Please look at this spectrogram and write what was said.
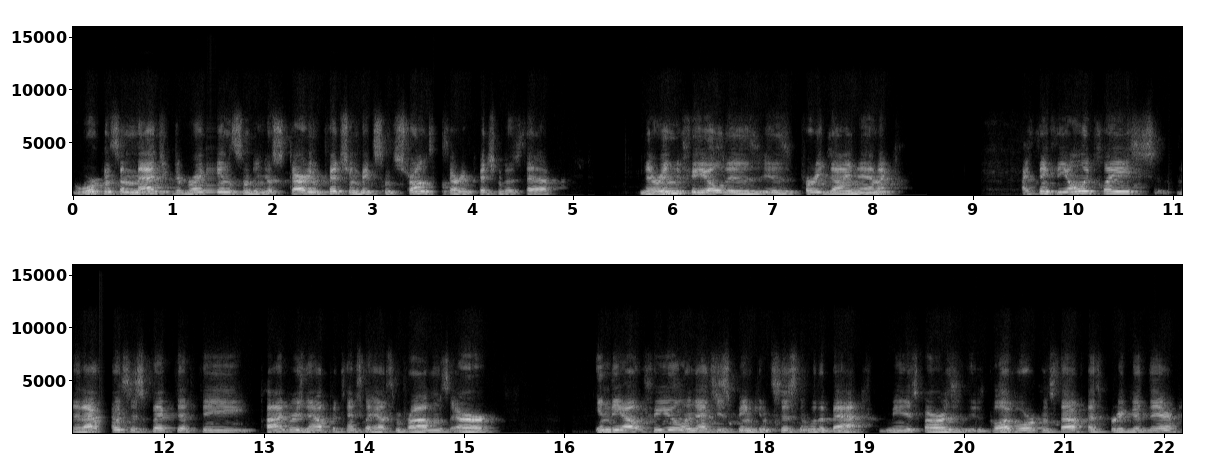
working some magic to bring in some you know, starting pitching, make some strong starting pitching for the staff. Their infield is is pretty dynamic. I think the only place that I would suspect that the Padres now potentially have some problems are in the outfield, and that's just being consistent with a bat. I mean, as far as glove work and stuff, that's pretty good there.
